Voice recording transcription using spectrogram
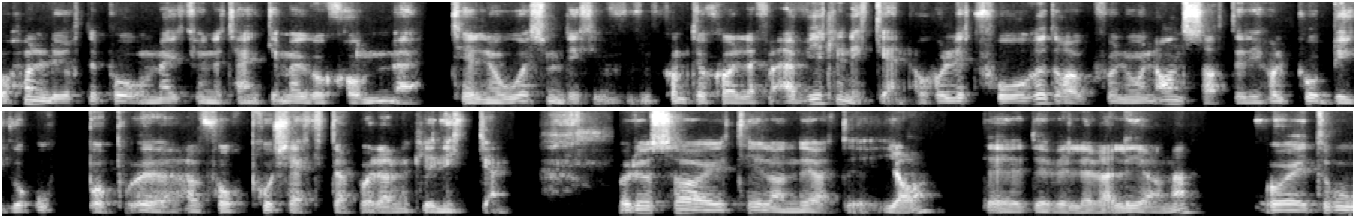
og han lurte på om jeg kunne tenke meg å komme til noe som de kom til å kalle for Evjeklinikken, og holde et foredrag for noen ansatte. De holdt på å bygge opp og ha forprosjekter på denne klinikken. Og Da sa jeg til han det at ja, det, det ville jeg veldig gjerne. Og jeg dro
